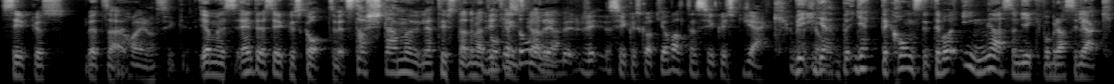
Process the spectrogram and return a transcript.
Cirkus, du vet såhär. Har ju någon cykel. Ja men är inte det Cirkus Scott? Du vet största möjliga tystnad, de här två Vet, jag såg flintskalliga. Cirkus Scott. Jag valt en Cirkus Jack. Jättekonstigt, det var inga som gick på brasiliak.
